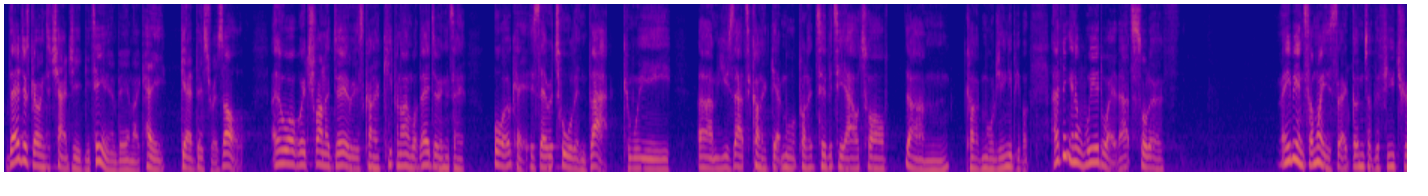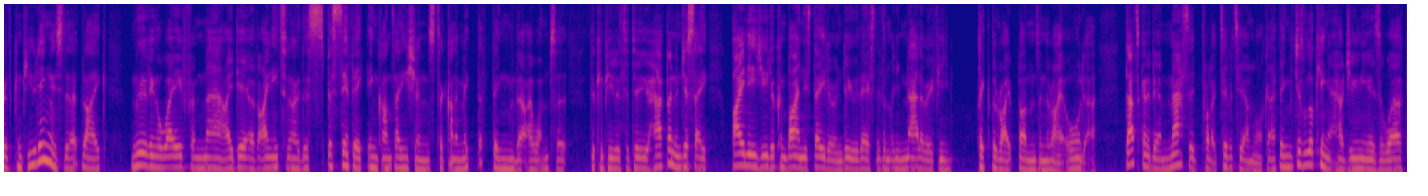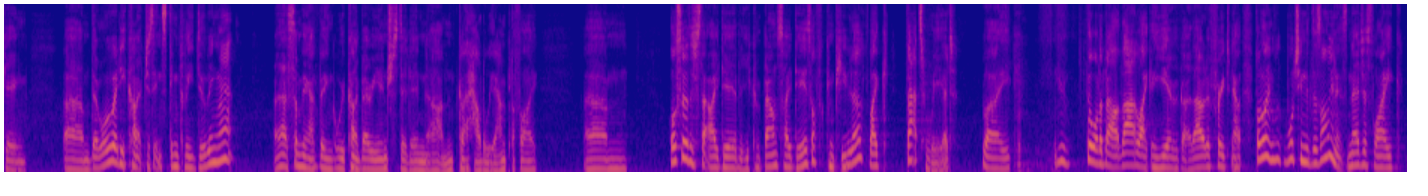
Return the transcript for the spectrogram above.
They're just going to ChatGPT and being like, hey, get this result. And what we're trying to do is kind of keep an eye on what they're doing and say, oh, okay, is there a tool in that? Can we um, use that to kind of get more productivity out of um, kind of more junior people? And I think in a weird way, that's sort of maybe in some ways like glimpse of the future of computing is that like moving away from that idea of I need to know the specific incantations to kind of make the thing that I want to, the computer to do happen and just say, I need you to combine this data and do this. It doesn't really matter if you click the right buttons in the right order that's going to be a massive productivity unlock. And I think just looking at how juniors are working, um, they're already kind of just instinctively doing that. And that's something I think we're kind of very interested in, um, kind of how do we amplify. Um, also, there's that idea that you can bounce ideas off a computer, like that's weird. Like you thought about that like a year ago, that would have freaked me out. But like watching the designers, and they're just like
